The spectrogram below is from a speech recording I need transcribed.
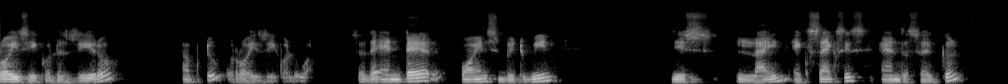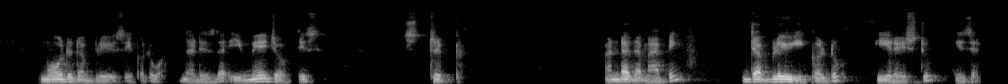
rho is equal to 0 up to rho is equal to 1 so the entire points between this line x-axis and the circle mod w is equal to 1 that is the image of this strip. Under the mapping w equal to e raised to z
